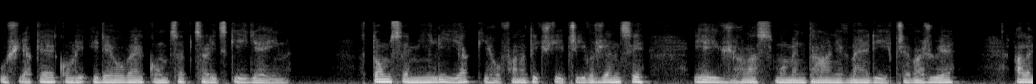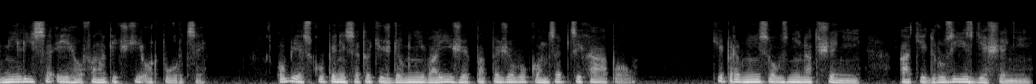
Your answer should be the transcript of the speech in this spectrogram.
už jakékoliv ideové koncepce lidských dějin. V tom se mílí jak jeho fanatičtí přívrženci, jejichž hlas momentálně v médiích převažuje, ale mílí se i jeho fanatičtí odpůrci. Obě skupiny se totiž domnívají, že papežovu koncepci chápou. Ti první jsou z ní nadšení a ti druzí zděšení.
